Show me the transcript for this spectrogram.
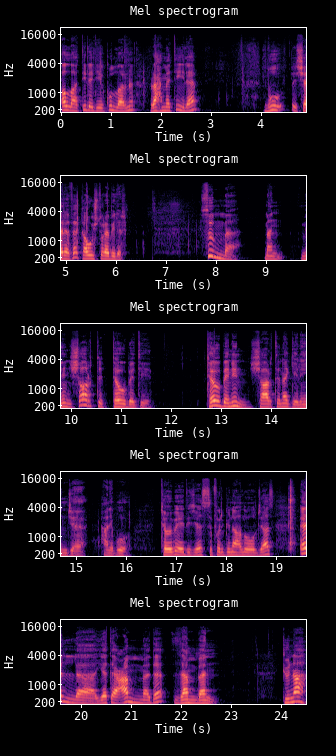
Allah dilediği kullarını rahmetiyle bu şerefe kavuşturabilir. Sümme men min şartı tevbeti tevbenin şartına gelince hani bu tövbe edeceğiz, sıfır günahlı olacağız. Ella yeteammede zemben. Günah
